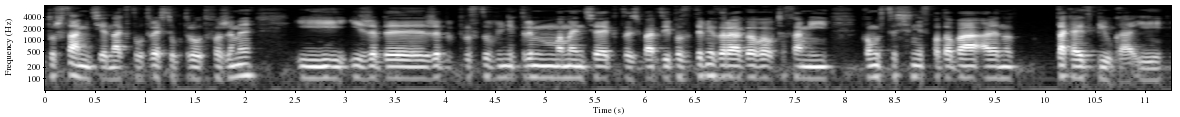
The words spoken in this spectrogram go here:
utożsamić jednak z tą treścią, którą tworzymy i, i żeby, żeby po prostu w niektórym momencie ktoś bardziej pozytywnie zareagował, czasami komuś coś się nie spodoba, ale no taka jest piłka i,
